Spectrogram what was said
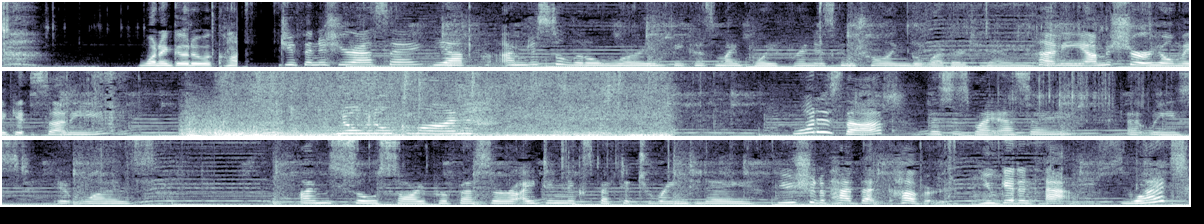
Want to go to a con? Did you finish your essay? Yep, I'm just a little worried because my boyfriend is controlling the weather today. Honey, I'm sure he'll make it sunny. No, no, come on. What is that? This is my essay. At least, it was. I'm so sorry, Professor. I didn't expect it to rain today. You should have had that covered. You get an F. What?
